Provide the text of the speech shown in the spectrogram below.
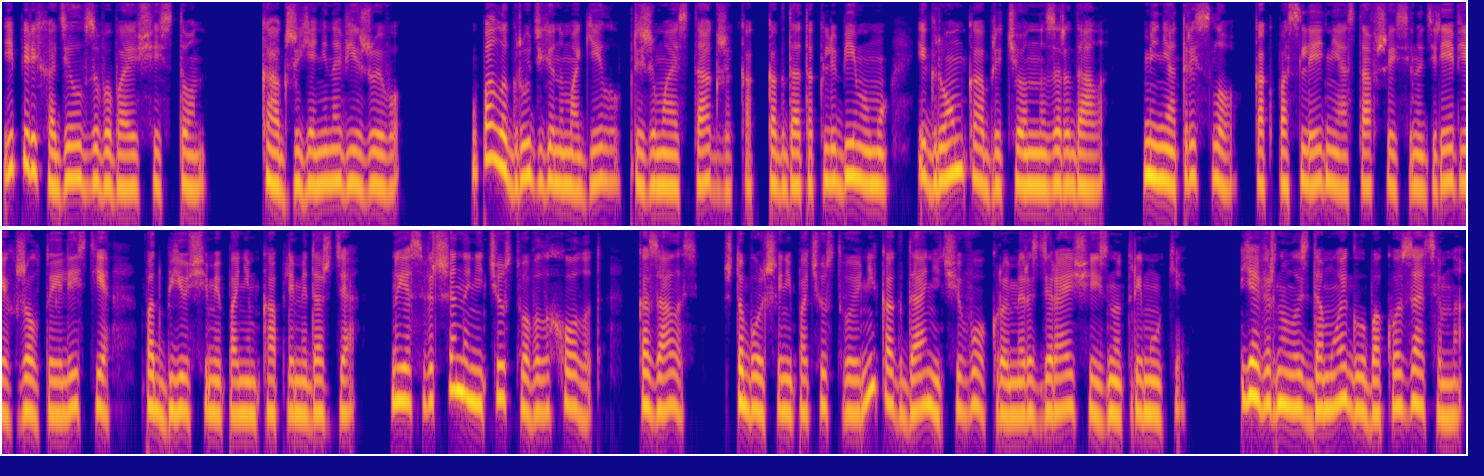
и переходил в завывающий стон. «Как же я ненавижу его!» Упала грудью на могилу, прижимаясь так же, как когда-то к любимому, и громко обреченно зарыдала. Меня трясло, как последние оставшиеся на деревьях желтые листья под бьющими по ним каплями дождя. Но я совершенно не чувствовала холод. Казалось, что больше не почувствую никогда ничего, кроме раздирающей изнутри муки. Я вернулась домой глубоко затемно.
